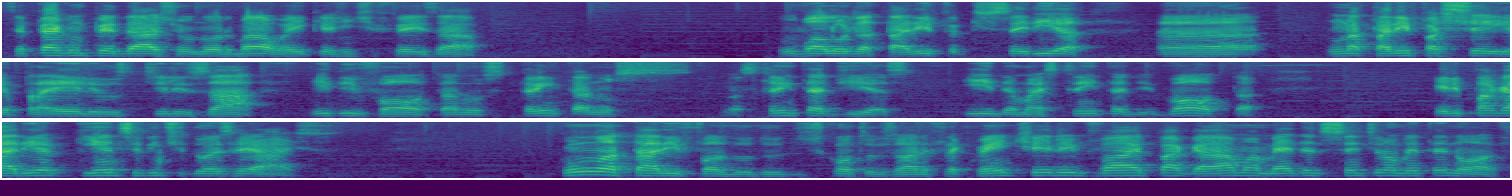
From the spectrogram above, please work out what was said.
você pega um pedágio normal aí que a gente fez a um valor da tarifa que seria uh, uma tarifa cheia para ele utilizar e de volta nos 30, nos, nos 30 dias, ida mais 30 de volta, ele pagaria 522 reais com a tarifa do, do, desconto do usuário frequente, ele vai pagar uma média de 199.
